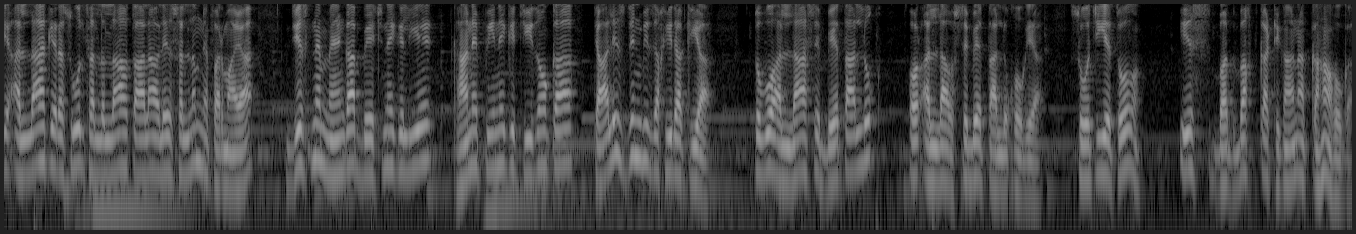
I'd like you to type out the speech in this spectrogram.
کہ اللہ کے رسول صلی اللہ تعالیٰ علیہ وسلم نے فرمایا، جس نے مہنگا بیچنے کے لیے کھانے پینے کی چیزوں کا چالیس دن بھی ذخیرہ کیا، تو وہ اللہ سے بے تعلق اور اللہ اس سے بے تعلق ہو گیا۔ سوچئے تو اس بدبخت کا ٹھکانہ کہاں ہوگا؟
